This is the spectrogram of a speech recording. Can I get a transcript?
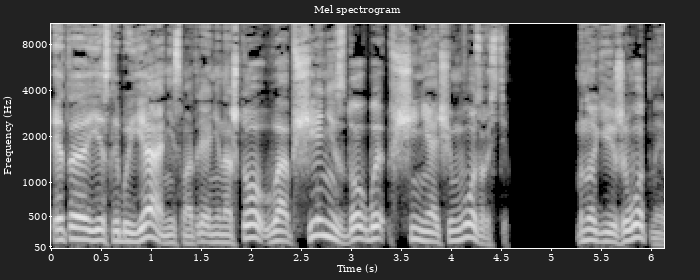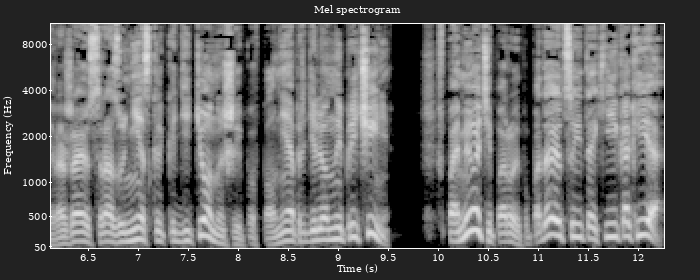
Это если бы я, несмотря ни на что, вообще не сдох бы в щенячьем возрасте. Многие животные рожают сразу несколько детенышей по вполне определенной причине. В помете порой попадаются и такие, как я.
